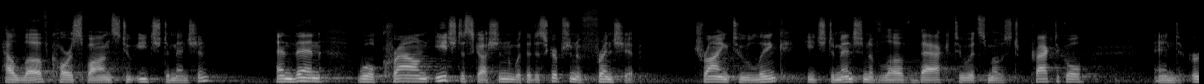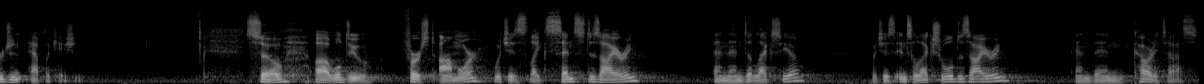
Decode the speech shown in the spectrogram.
how love corresponds to each dimension. And then we'll crown each discussion with a description of friendship, trying to link each dimension of love back to its most practical and urgent application. So uh, we'll do first amor, which is like sense desiring, and then dilectio, which is intellectual desiring, and then caritas,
